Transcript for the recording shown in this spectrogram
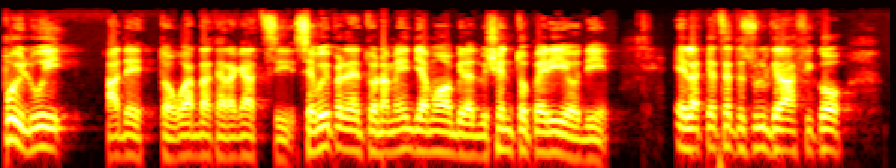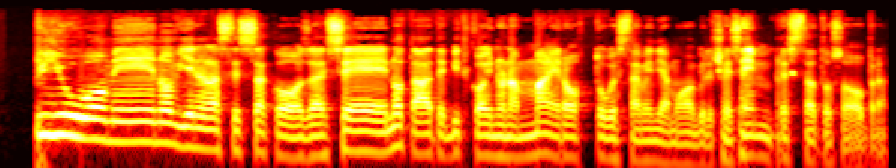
Poi lui ha detto guardate ragazzi se voi prendete una media mobile a 200 periodi e la piazzate sul grafico più o meno viene la stessa cosa. E se notate Bitcoin non ha mai rotto questa media mobile cioè è sempre stato sopra.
